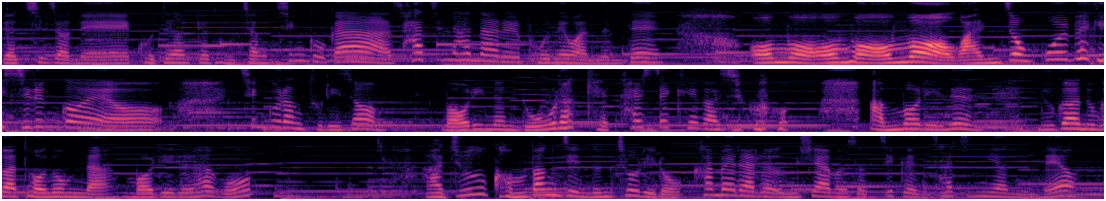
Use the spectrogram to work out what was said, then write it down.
며칠 전에 고등학교 동창 친구가 사진 하나를 보내왔는데 어머 어머 어머 완전 꼴배기 싫은 거예요. 친구랑 둘이서 머리는 노랗게 탈색해가지고 앞머리는 누가 누가 더 높나 머리를 하고 아주 건방진 눈초리로 카메라를 응시하면서 찍은 사진이었는데요.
